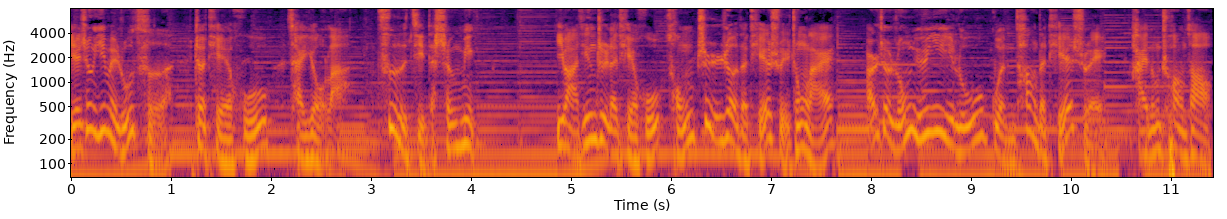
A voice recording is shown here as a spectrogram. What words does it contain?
也正因为如此，这铁壶才有了。自己的生命。一把精致的铁壶从炙热的铁水中来，而这溶于一炉滚烫的铁水，还能创造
